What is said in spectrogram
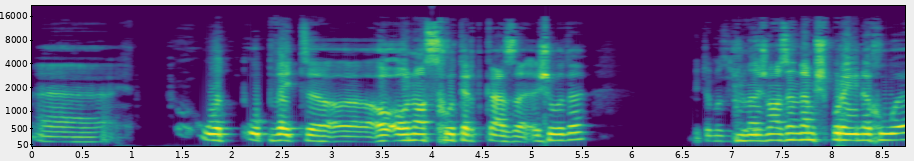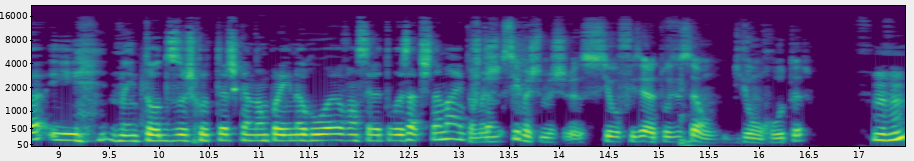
Uh, o, update uh, ao, ao, nosso router de casa ajuda, então, mas, ajuda. mas, nós andamos por aí na rua e nem todos os routers que andam por aí na rua vão ser atualizados também. Então, portanto... mas, sim, mas, mas se eu fizer a atualização de um router, uhum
